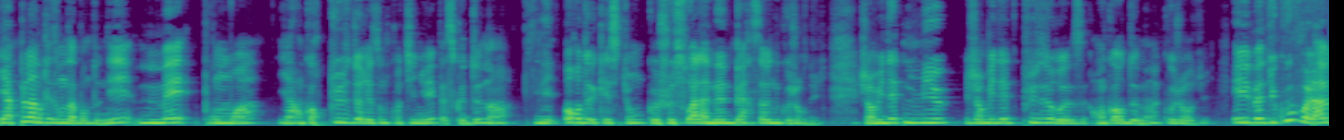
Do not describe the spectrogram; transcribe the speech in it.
Il y a plein de raisons d'abandonner, mais pour moi, il y a encore plus de raisons de continuer parce que demain, il est hors de question que je sois la même personne qu'aujourd'hui. J'ai envie d'être mieux, j'ai envie d'être plus heureuse encore demain qu'aujourd'hui. Et bah du coup, voilà,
